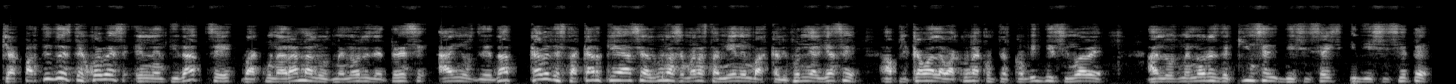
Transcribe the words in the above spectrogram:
que a partir de este jueves en la entidad se vacunarán a los menores de 13 años de edad. Cabe destacar que hace algunas semanas también en Baja California ya se aplicaba la vacuna contra el COVID-19 a los menores de 15, 16 y 17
